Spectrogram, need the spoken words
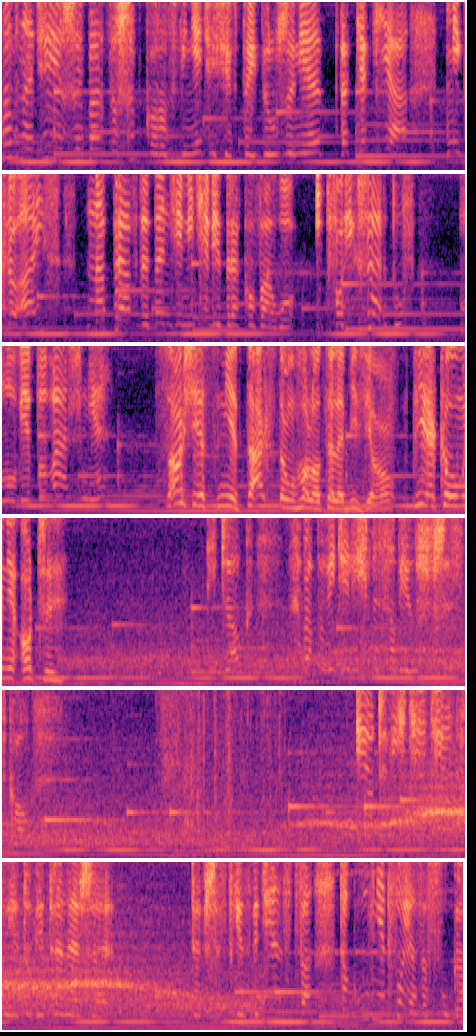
mam nadzieję, że bardzo szybko rozwiniecie się w tej drużynie, tak jak ja. Micro Ice, naprawdę będzie mi ciebie brakowało. I twoich żartów. Mówię poważnie. Coś jest nie tak z tą holotelewizją. Pieką mnie oczy. Dijok, chyba powiedzieliśmy sobie już wszystko. I oczywiście dziękuję tobie, trenerze. Te wszystkie zwycięstwa to głównie twoja zasługa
